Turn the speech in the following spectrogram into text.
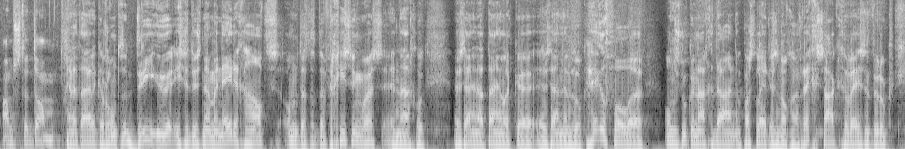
Amsterdam. En uiteindelijk rond drie uur is het dus naar beneden gehaald... omdat het een vergissing was. En nou goed, er zijn uiteindelijk uh, zijn er natuurlijk heel veel... Uh, onderzoeken naar gedaan. En pas geleden is er nog een rechtszaak geweest natuurlijk.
